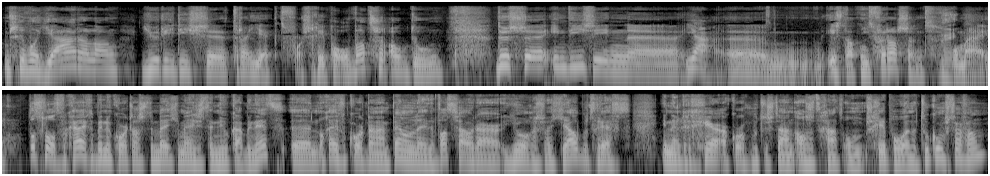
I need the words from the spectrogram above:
misschien wel jarenlang juridisch uh, traject voor Schiphol, wat ze ook doen. Dus uh, in die zin, ja, is dat niet verrassend Nee. voor mij. Tot slot, we krijgen binnenkort, als het een beetje mee zit, een nieuw kabinet. Eh, nog even kort bij mijn panelleden. Wat zou daar, Joris, wat jou betreft... in een regeerakkoord moeten staan als het gaat om Schiphol en de toekomst daarvan?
